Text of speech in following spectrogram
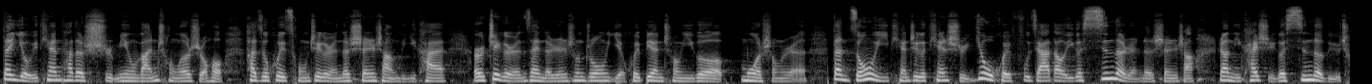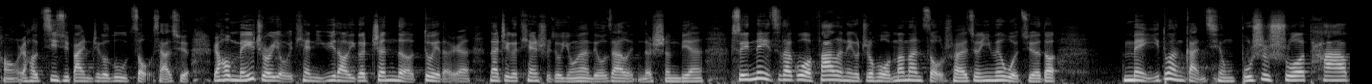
但有一天他的使命完成的时候，他就会从这个人的身上离开，而这个人在你的人生中也会变成一个陌生人。但总有一天，这个天使又会附加到一个新的人的身上，让你开始一个新的旅程，然后继续把你这个路走下去。然后没准有一天你遇到一个真的对的人，那这个天使就永远留在了你的身边。所以那一次他给我发了那个之后，我慢慢走出来，就因为我觉得每一段感情不是说它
